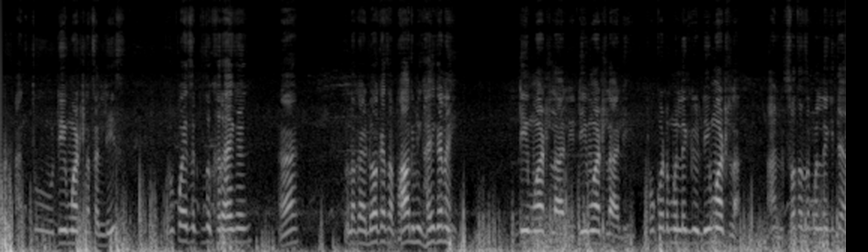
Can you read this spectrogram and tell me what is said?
आणि तू डी मार्टला चाललीस. रुपयाचं तुझं खरं आहे का? हा? तुला काय डोक्याचा भाग बी आहे का नाही? डी मार्टला आली डी मार्टला आली. फुकट म्हणलं की डी मार्टला आणि स्वतःचं म्हणलं की त्या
